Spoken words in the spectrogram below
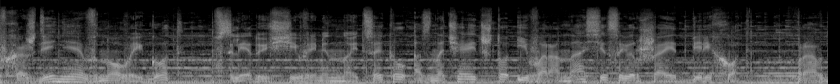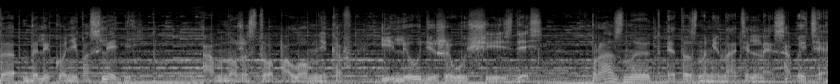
Вхождение в Новый год в следующий временной цикл означает, что и Варанаси совершает переход. Правда, далеко не последний. А множество паломников и люди, живущие здесь, празднуют это знаменательное событие.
